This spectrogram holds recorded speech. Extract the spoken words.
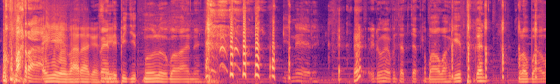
Oh, parah. Iya, parah gak Pengen dipijit mulu bawaannya. Gini nih. Hidungnya pencet-pencet ke bawah gitu kan. Kalau bau.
